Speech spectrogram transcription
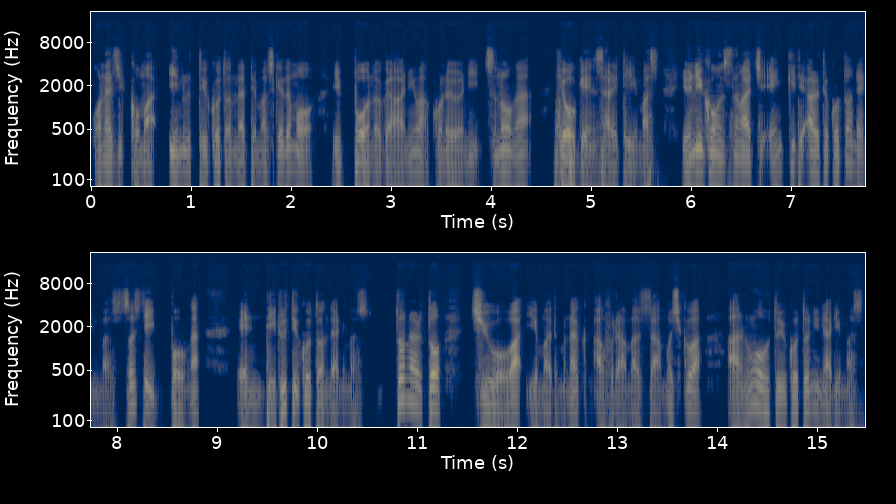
同じコマ、犬ということになってますけども、一方の側にはこのように角が表現されています。ユニコーンすなわち延期であるということになります。そして一方がエンディルということになります。となると、中央は言うまでもなくアフラマズダー、もしくはアヌ王ということになります。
